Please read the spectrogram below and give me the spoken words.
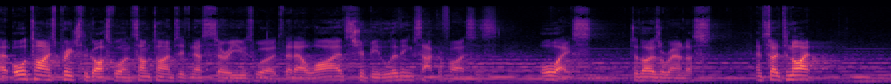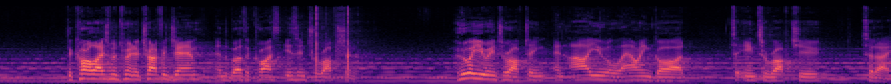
at all times preach the gospel and sometimes, if necessary, use words. That our lives should be living sacrifices, always, to those around us. And so tonight, the correlation between a traffic jam and the birth of Christ is interruption. Who are you interrupting, and are you allowing God to interrupt you today.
